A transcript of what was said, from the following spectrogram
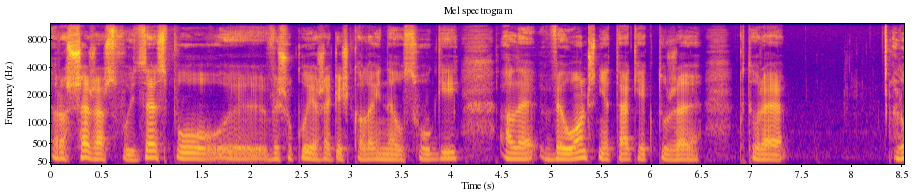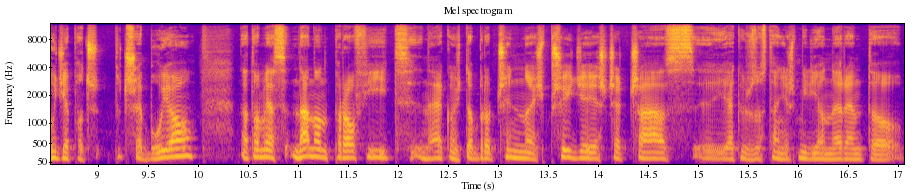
rozszerzasz swój zespół, y, wyszukujesz jakieś kolejne usługi, ale wyłącznie takie, które, które ludzie potrzebują. Natomiast na non-profit, na jakąś dobroczynność przyjdzie jeszcze czas, y, jak już zostaniesz milionerem, to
